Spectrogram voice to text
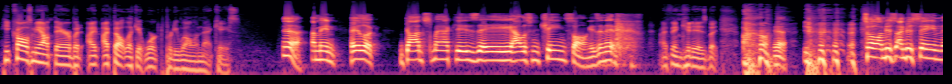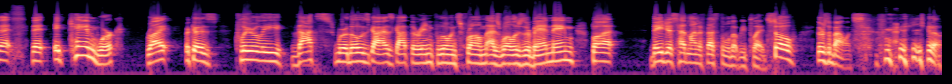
he calls me out there, but I, I felt like it worked pretty well in that case. Yeah, I mean, hey, look, Godsmack is a Alice in Chains song, isn't it? I think it is, but yeah. so I'm just I'm just saying that that it can work, right? Because clearly that's where those guys got their influence from as well as their band name, but they just headline a festival that we played. So there's a balance. you know.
